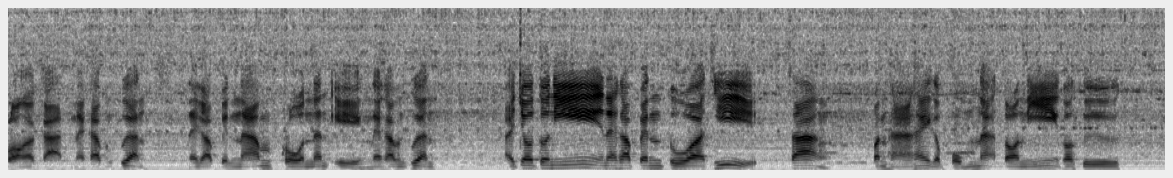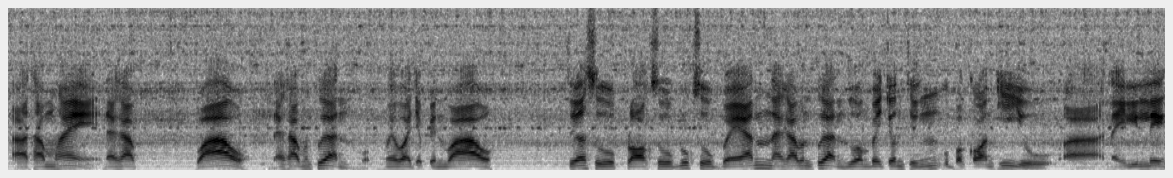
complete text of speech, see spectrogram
กรองอากาศนะครับเพื่อนๆนะครับเป็นน้ำโคลนนั่นเองนะครับเพื่อนๆไอเจ้าตัวนี้นะครับเป็นตัวที่สร้างปัญหาให้กับผมณตอนนี้ก็คืออทำให้นะครับวาล์วนะครับเพื่อนๆไม่ว่าจะเป็นวาล์ว เสื้อสูบปลอกสูบลูกสูบแหวนนะครับเพื่อนๆรวมไปจนถึงอุปกรณ์ที่อยู่ในลิ้นเร่ง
